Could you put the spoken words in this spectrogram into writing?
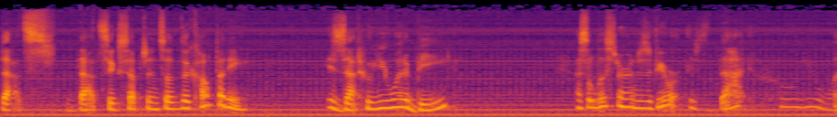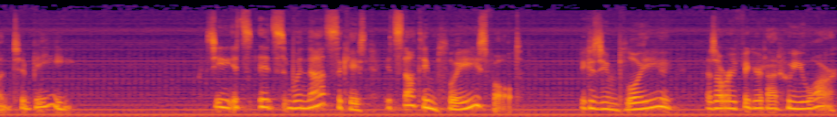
that's that's acceptance of the company. Is that who you want to be? As a listener and as a viewer, is that who you want to be? See, it's it's when that's the case, it's not the employee's fault because the employee has already figured out who you are.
